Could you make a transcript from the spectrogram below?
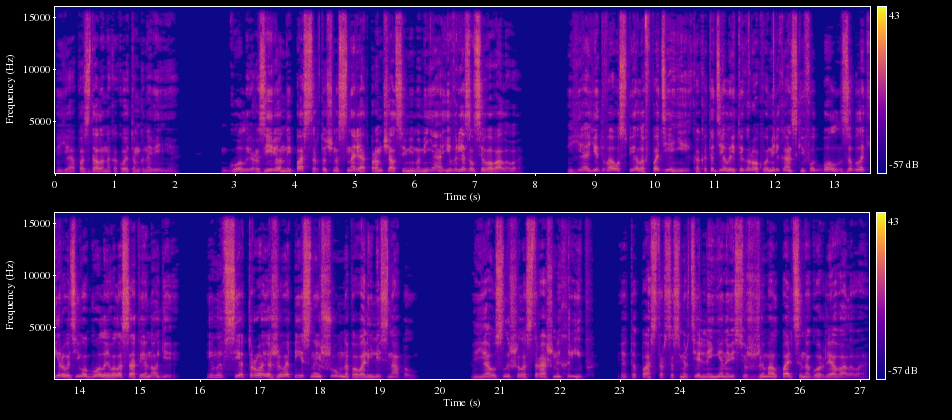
Я опоздала на какое-то мгновение. Голый, разъяренный пастор, точно снаряд, промчался мимо меня и врезался в Овалова. Я едва успела в падении, как это делает игрок в американский футбол, заблокировать его голые волосатые ноги, и мы все трое живописно и шумно повалились на пол. Я услышала страшный хрип. Это пастор со смертельной ненавистью сжимал пальцы на горле Овалова.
